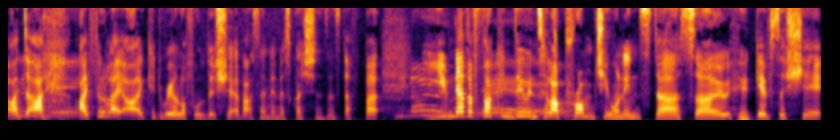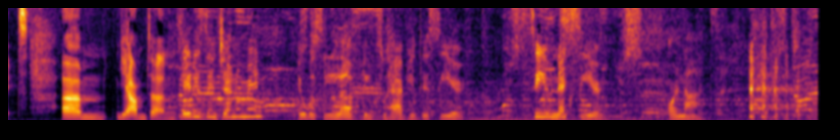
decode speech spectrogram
I, we d- love I, you. I feel like I could reel off all this shit about sending us questions and stuff, but You know, you never for fucking do until I prompt you on Insta. So who gives a shit? Um, yeah, I'm done. Ladies and gentlemen, it was lovely to have you this year. See you next year or not.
